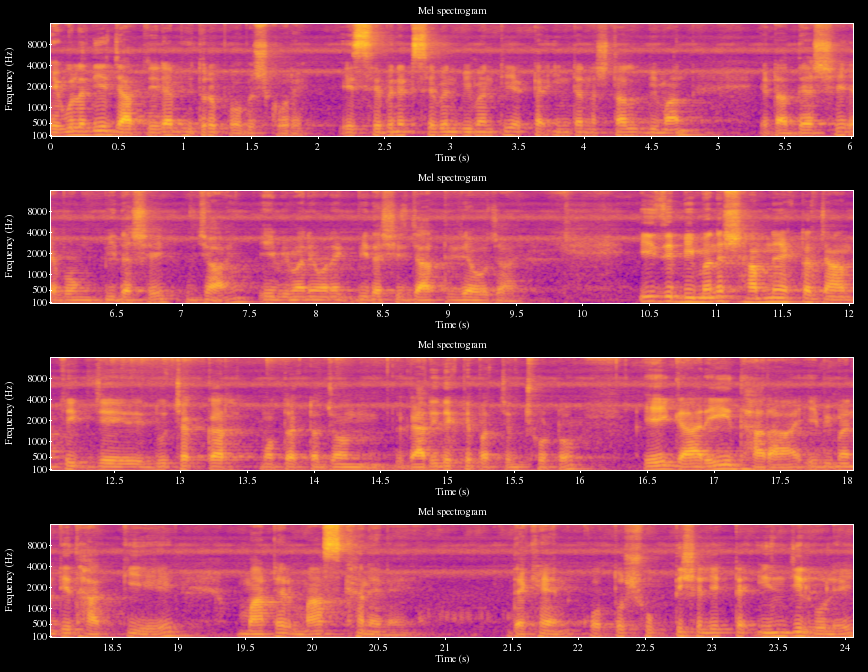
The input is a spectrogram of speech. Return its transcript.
এগুলো দিয়ে যাত্রীরা ভিতরে প্রবেশ করে। এই সেভেন এইট সেভেন বিমানটি একটা ইন্টারন্যাশনাল বিমান। এটা দেশে এবং বিদেশে যায়। এই বিমানে অনেক বিদেশি যাত্রীরাও যায়। এই যে বিমানের সামনে একটা যান্ত্রিক যে দু চাক্কার মতো একটা জন, গাড়ি দেখতে পাচ্ছেন ছোট, এই গাড়ি ধারা, এই বিমানটি ধাক্কিয়ে মাঠের মাঝখানে নেয়। দেখেন কত শক্তিশালী একটা ইঞ্জিন হলে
